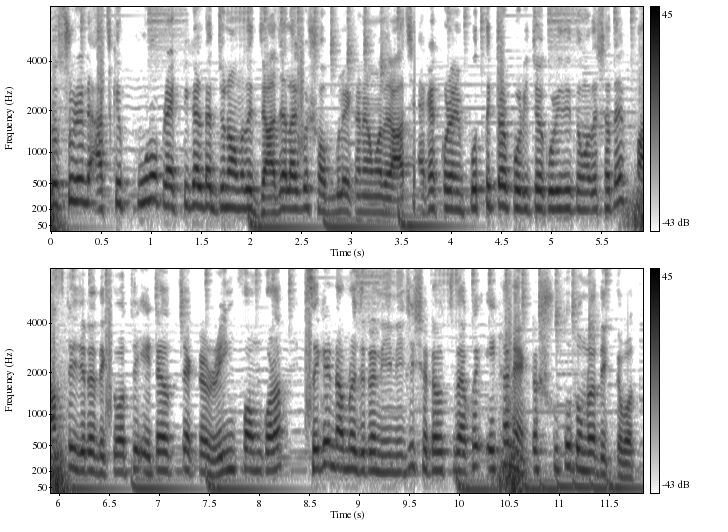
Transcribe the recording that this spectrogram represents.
তো স্টুডেন্ট আজকে পুরো প্র্যাকটিক্যালটার জন্য আমাদের যা যা লাগবে সবগুলো এখানে আমাদের আছে। এক এক করে আমি প্রত্যেকটার পরিচয় করে দিই তোমাদের সাথে। ফার্স্টে যেটা দেখতে পাচ্ছ, এটা হচ্ছে একটা রিং ফর্ম করা। সেকেন্ড আমরা যেটা নিয়ে নিয়েছি, সেটা হচ্ছে দেখো, এখানে একটা সুতো তোমরা দেখতে পাচ্ছ।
